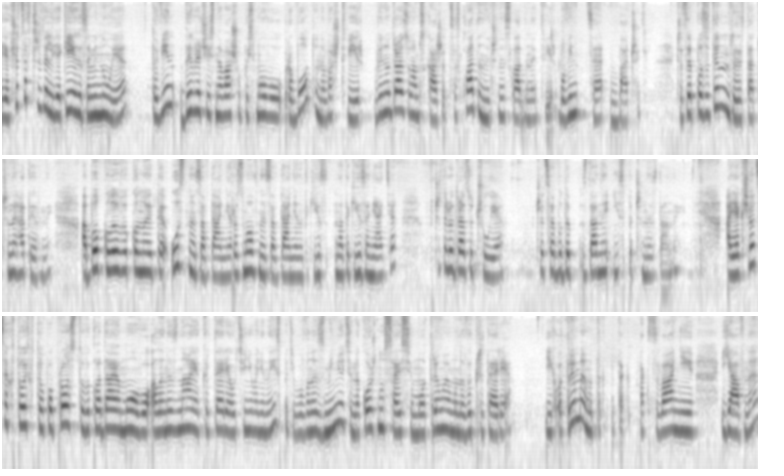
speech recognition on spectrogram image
Якщо це вчитель, який екзамінує, то він, дивлячись на вашу письмову роботу, на ваш твір, він одразу вам скаже, це складений чи не складений твір, бо він це бачить. Чи це позитивний результат, чи негативний? Або коли ви виконуєте усне завдання, розмовне завдання на таких, на таких заняттях, вчитель одразу чує, чи це буде зданий іспит, чи не зданий. А якщо це хтось, хто попросту викладає мову, але не знає критерія оцінювання на іспиті, бо вони змінюються на кожну сесію, ми отримуємо нові критерії. Їх отримаємо так, так, так звані явне,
